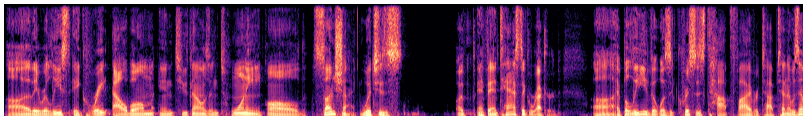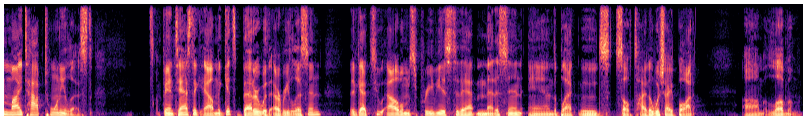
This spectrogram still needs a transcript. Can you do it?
Uh, they released a great album in 2020 called Sunshine, which is a, a fantastic record. Uh, I believe it was Chris's top five or top 10. It was in my top 20 list. Fantastic album. It gets better with every listen. They've got two albums previous to that Medicine and The Black Moods self titled, which I bought. Um, love them.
